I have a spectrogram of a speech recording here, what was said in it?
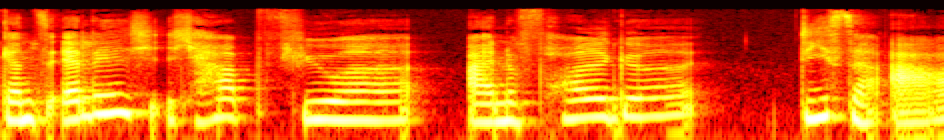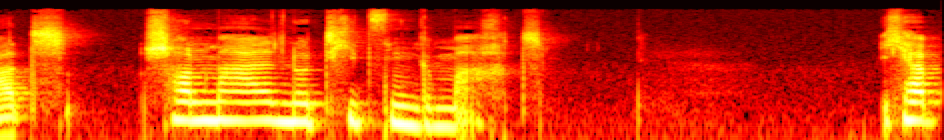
ganz ehrlich, ich habe für eine Folge dieser Art schon mal Notizen gemacht. Ich habe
